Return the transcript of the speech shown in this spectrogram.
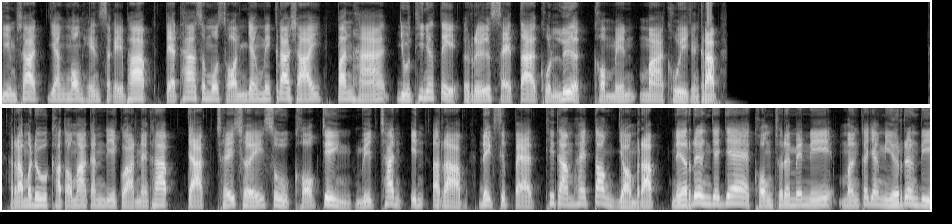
ทีมชาติยังมองเห็นศักยภาพ แต่ถ้าสโมสรยังไม่กล้าใช้ ปัญหาอยู่ที่นักเตะหรือสายตาคนเลือก คอมเมนต์มาคุยกันครับ เรามาดูข่าวต่อมากันดีกว่านะครับ จากเฉยๆ สู่ของจริงวิชั่นอินอารามเด็ก 18 ที่ทำให้ต้องยอมรับ ในเรื่องแย่ๆ ของทัวร์นาเมนต์นี้ มันก็ยังมีเรื่องดี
